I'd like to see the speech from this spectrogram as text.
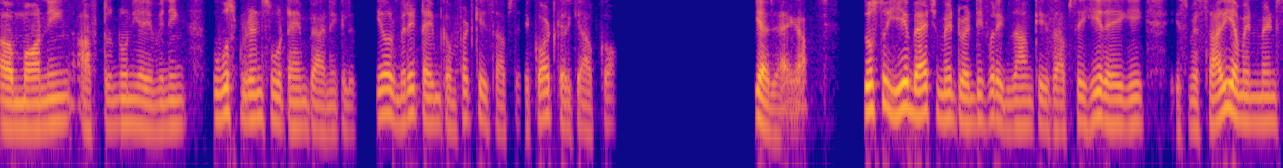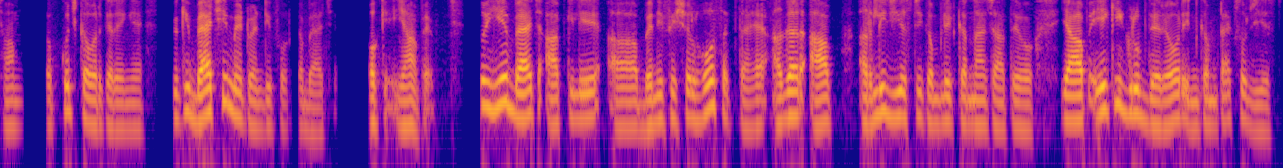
मॉर्निंग आफ्टरनून या इवनिंग तो वो स्टूडेंट्स वो टाइम पे आने के लिए और मेरे टाइम कंफर्ट के हिसाब से रिकॉर्ड करके आपको किया जाएगा। दोस्तों, ये बैच में ट्वेंटी फोर एग्ज़ाम के हिसाब से ही रहेगी। इसमें सारी अमेंडमेंट्स हम सब कुछ कवर करेंगे, क्योंकि बैच ही में ट्वेंटी फोर का बैच है। ओके, यहाँ पे। तो ये बैच आपके लिए बेनिफिशियल हो सकता है अगर आप अर्ली जीएसटी कंप्लीट करना चाहते हो या आप एक ही ग्रुप दे रहे हो और इनकम टैक्स और जीएसटी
